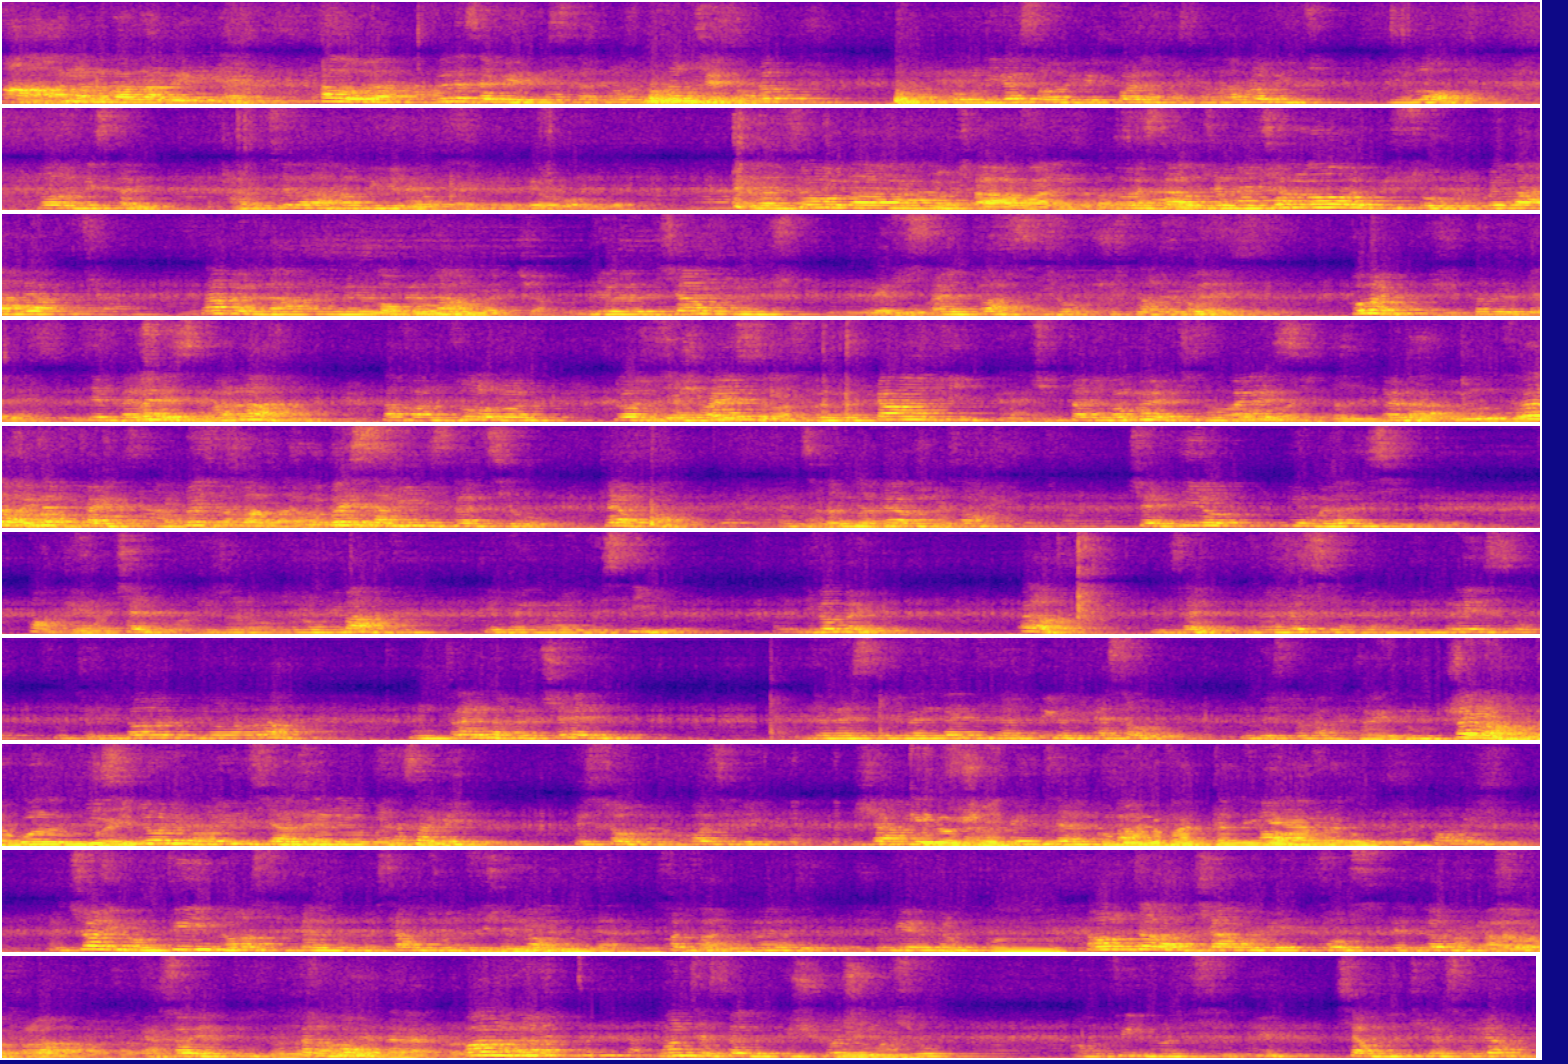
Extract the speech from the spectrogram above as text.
Ah, non ne parlavi più. Allora, dovete sapere che si è fatto un progetto, una comunicazione che poi l'ha passata alla provincia di Loro. Loro che sta lì, fabbrica di Loro. La zona dove stava il 19 più sopra, quell'area, là per la, per la, diciamo, ci sta il plastico, ci sta il commercio. Com'è? città del benessere. Che benessere, ma là, là fanno solo noi, grossi centri, supermercati, città di commercio, sono benessere. Però in effetti questo- questa amministrazione che ha fatto? Penso che so, cioè io, io me la di sindaco, ok, certo, ci sono, sono privati che vengono a investire, Eh, dico bene, però, per esempio, in Anversa abbiamo le imprese sul territorio che devono lavorare, un 30% deve essere dipendenti dal filo di gasolio, in questo caso. Non c'è, Però da quale i impresa? signori a mettere? sapete, che sono cose che diciamo Perché lo sono c'è? 20 anni Come hanno fatto Chiafra con poi sì. Perciò i confini nostri del Stato 119, poi fanno come la dico, perché una volta la diciamo che fosse del giorno casoria tutto, però quando non c'è stato più circoscrizio, confini non esistono più, siamo tutti casoriani,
